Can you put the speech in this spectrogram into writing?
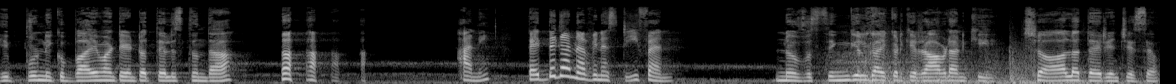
ఇప్పుడు నీకు భయం అంటే ఏంటో తెలుస్తుందా? అని పెద్దగా నవ్విన స్టీఫెన్. నువ్వు సింగిల్గా ఇక్కడికి రావడానికి చాలా ధైర్యం చేశావు.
